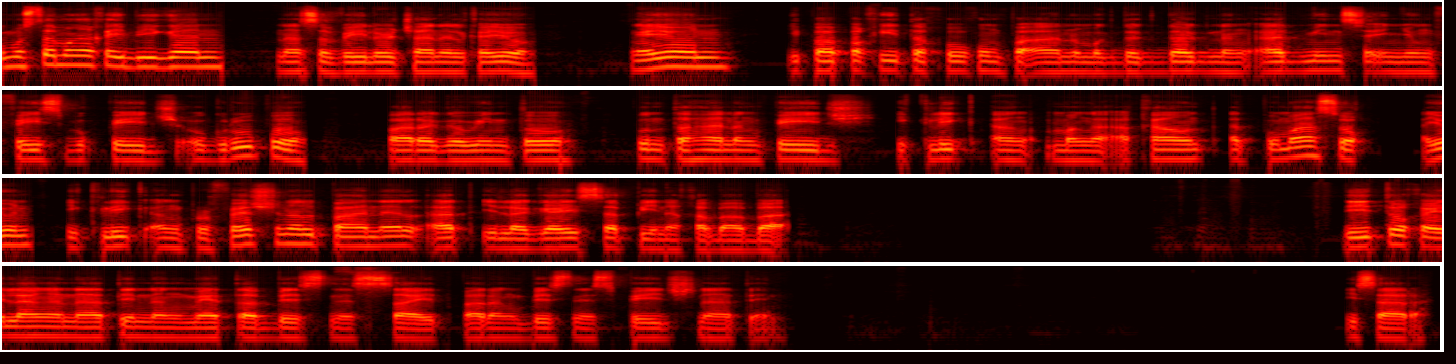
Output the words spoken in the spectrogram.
Kumusta mga kaibigan? Nasa Valor Channel kayo. Ngayon, ipapakita ko kung paano magdagdag ng admin sa inyong Facebook page o grupo. Para gawin to, puntahan ang page, i-click ang mga account at pumasok. Ayun, i-click ang professional panel at ilagay sa pinakababa. Dito kailangan natin ng meta business site, parang business page natin. Isara.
